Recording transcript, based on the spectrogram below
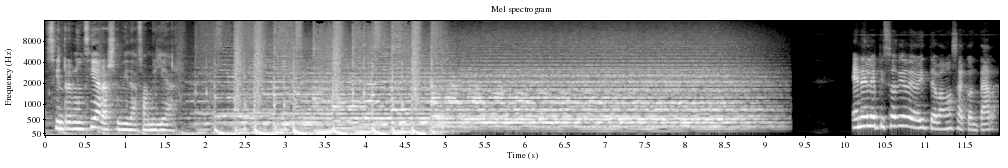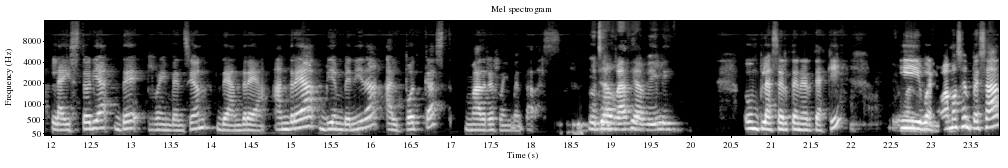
sin renunciar a su vida familiar. En el episodio de hoy te vamos a contar la historia de reinvención de Andrea. Andrea, bienvenida al podcast Madres Reinventadas. Muchas gracias, Billy. Un placer tenerte aquí. Y bueno, vamos a empezar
